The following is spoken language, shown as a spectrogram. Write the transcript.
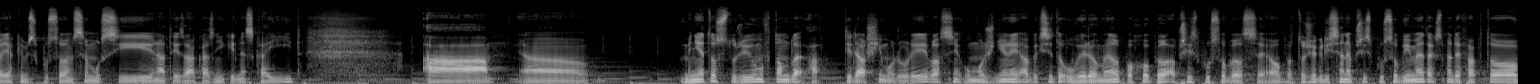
jakým způsobem se musí na ty zákazníky dneska jít. A mě to studium v tomhle a ty další moduly vlastně umožnili, abych si to uvědomil, pochopil a přizpůsobil se, jo? protože když se nepřizpůsobíme, tak jsme de facto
